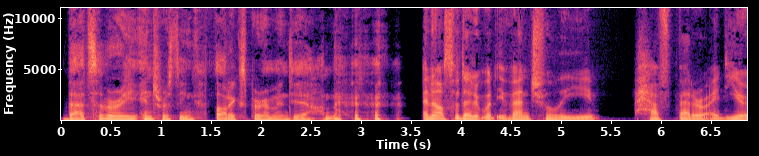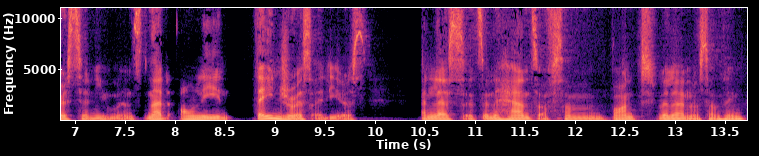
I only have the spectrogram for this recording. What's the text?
That's a very interesting thought experiment. Yeah. And also that it would eventually have better ideas than humans, not only dangerous ideas, unless it's in the hands of some Bond villain or something.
